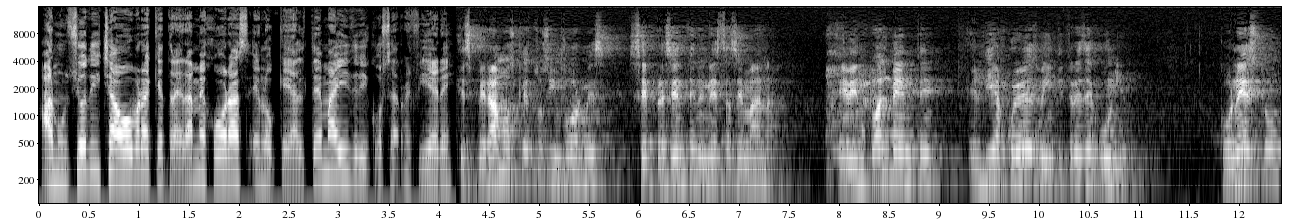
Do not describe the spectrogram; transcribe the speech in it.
anunció dicha obra que traerá mejoras en lo que al tema hídrico se refiere. Esperamos que estos informes se presenten en esta semana, eventualmente el día jueves 23 de junio. Con esto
